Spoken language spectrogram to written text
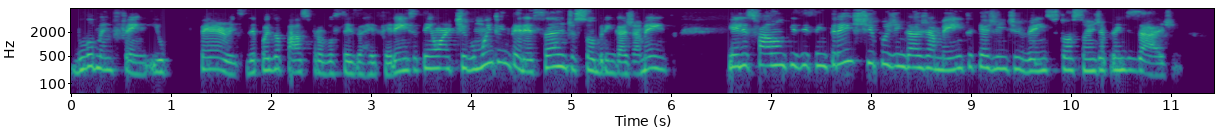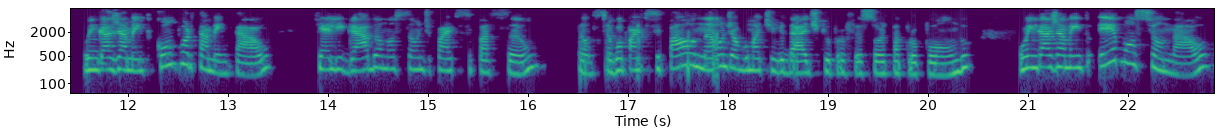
Blumenfeld e o Paris, depois eu passo para vocês a referência, tem um artigo muito interessante sobre engajamento, e eles falam que existem três tipos de engajamento que a gente vê em situações de aprendizagem. O engajamento comportamental, que é ligado à noção de participação, Então, se eu vou participar ou não de alguma atividade que o professor está propondo, o engajamento emocional,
